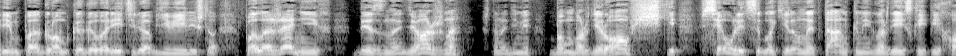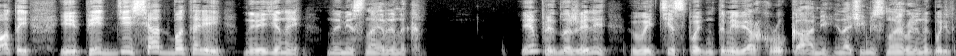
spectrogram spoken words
Им по громкоговорителю объявили, что положение их безнадежно, что над ними бомбардировщики, все улицы блокированы танками и гвардейской пехотой, и пятьдесят батарей наведены на мясной рынок. Им предложили выйти с поднятыми вверх руками, иначе мясной рынок будет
